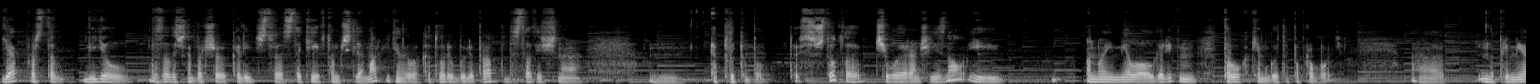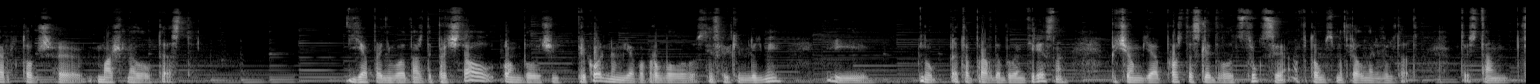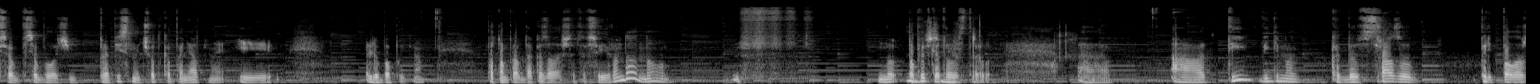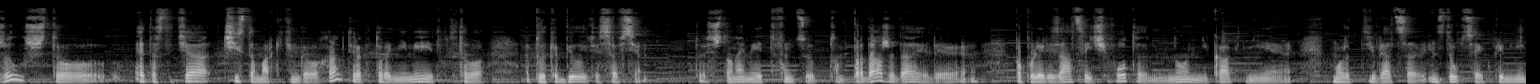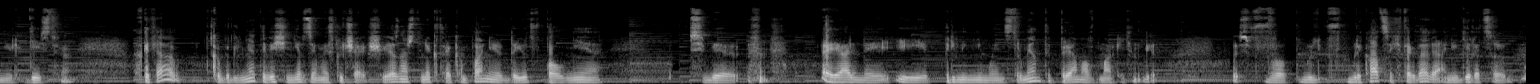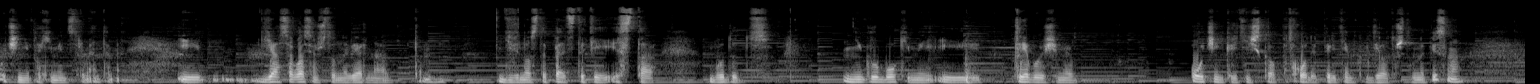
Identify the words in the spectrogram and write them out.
Я просто видел достаточно большое количество статей, в том числе маркетинговых, которые были, правда, достаточно applicable. То есть что-то, чего я раньше не знал, и оно имело алгоритм того, как я могу это попробовать. А, например, тот же Marshmallow тест. Я про него однажды прочитал, он был очень прикольным, я попробовал его с несколькими людьми, и ну, это правда было интересно. Причем я просто следовал инструкции, а потом смотрел на результат. То есть там все, все было очень прописано, четко, понятно и любопытно. Потом, правда, оказалось, что это все ерунда, но, но попытка этого стоила. А, а ты, видимо, как бы сразу предположил, что эта статья чисто маркетингового характера, которая не имеет вот этого applicability совсем. То есть, что она имеет функцию там, продажи да, или популяризации чего-то, но никак не может являться инструкцией к применению или к действию. Хотя, как бы для меня это вещи не взаимоисключающие. Я знаю, что некоторые компании дают вполне себе реальные и применимые инструменты прямо в маркетинге. То есть в, в публикациях и так далее они делятся очень неплохими инструментами. И я согласен, что, наверное, там, 95 статей из 100 будут неглубокими и требующими очень критического подхода перед тем, как делать то, что написано,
